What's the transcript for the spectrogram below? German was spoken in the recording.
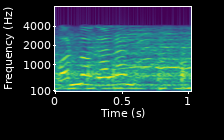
Bonn war Galant.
